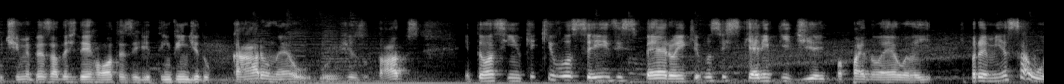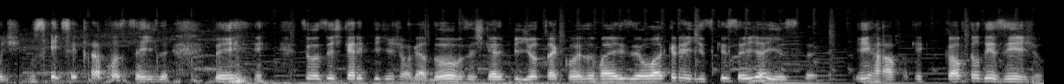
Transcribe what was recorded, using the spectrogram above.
o time, apesar das derrotas, ele tem vendido caro, né? Os, os resultados. Então, assim, o que, que vocês esperam aí? O que vocês querem pedir aí do Papai Noel aí para mim é saúde. Não sei se é para vocês, né? se vocês querem pedir jogador, vocês querem pedir outra coisa, mas eu acredito que seja isso. Né? E Rafa, que, qual é o teu desejo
